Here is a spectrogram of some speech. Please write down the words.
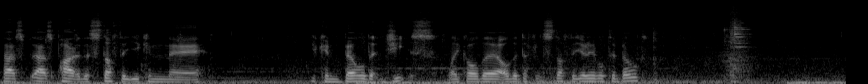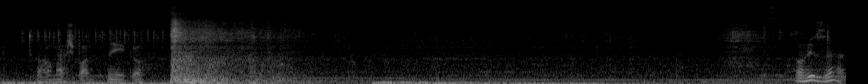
That's that's part of the stuff that you can uh, you can build at Jeet's, like all the all the different stuff that you're able to build. Oh, mash button. There you go. Oh, who's that?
